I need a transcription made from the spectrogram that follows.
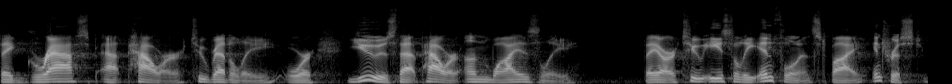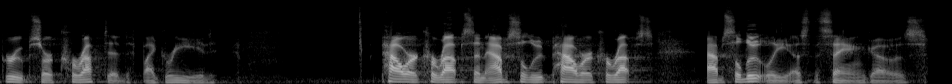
They grasp at power too readily or use that power unwisely. They are too easily influenced by interest groups or corrupted by greed. Power corrupts, and absolute power corrupts absolutely, as the saying goes.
